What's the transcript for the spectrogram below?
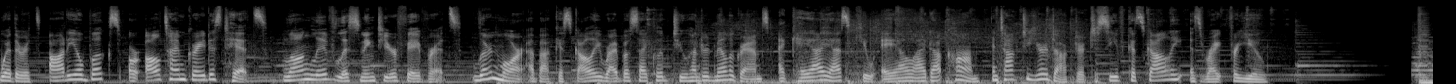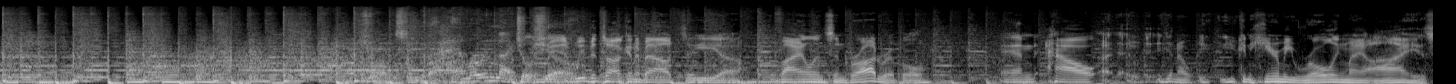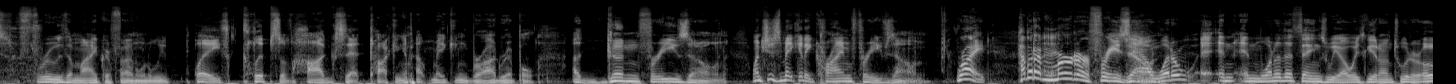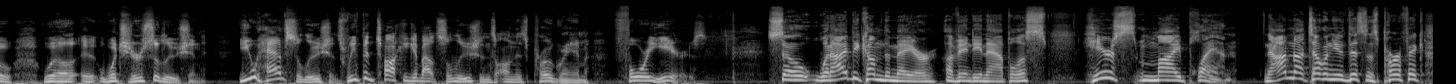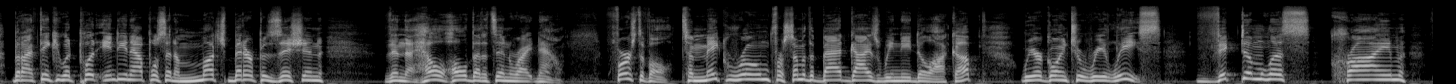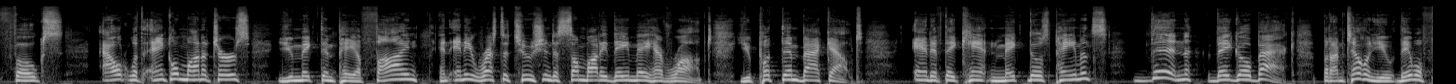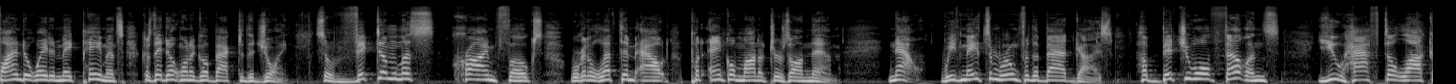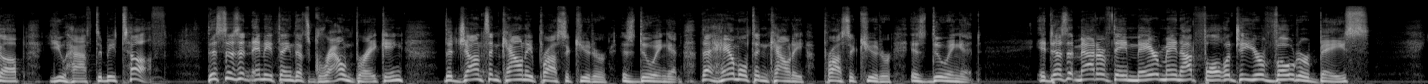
Whether it's audiobooks or all-time greatest hits, long live listening to your favorites. Learn more about Kisqali Ribociclib 200 milligrams at kisqali.com and talk to your doctor to see if Kisqali is right for you. the Hammer and Nigel Show. Man, we've been talking about the uh, violence in Broad Ripple and how, uh, you know, you can hear me rolling my eyes through the microphone when we play clips of Hogsett talking about making Broad Ripple a gun free zone. Why don't you just make it a crime free zone? Right. How about a murder free zone? Now, what are and and one of the things we always get on Twitter? Oh, well, uh, what's your solution? You have solutions. We've been talking about solutions on this program for years. So, when I become the mayor of Indianapolis, here's my plan. Now, I'm not telling you this is perfect, but I think it would put Indianapolis in a much better position than the hellhole that it's in right now. First of all, to make room for some of the bad guys we need to lock up, we are going to release victimless crime folks out with ankle monitors. You make them pay a fine and any restitution to somebody they may have robbed. You put them back out. And if they can't make those payments, then they go back. But I'm telling you, they will find a way to make payments because they don't want to go back to the joint. So, victimless crime folks, we're going to let them out, put ankle monitors on them. Now, we've made some room for the bad guys. Habitual felons, you have to lock up, you have to be tough. This isn't anything that's groundbreaking. The Johnson County prosecutor is doing it. The Hamilton County prosecutor is doing it. It doesn't matter if they may or may not fall into your voter base.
